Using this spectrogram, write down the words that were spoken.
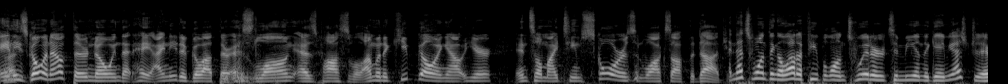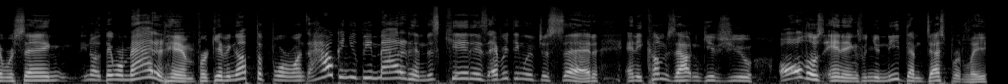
And he's going out there knowing that, hey, I need to go out there as long as possible. I'm going to keep going out here until my team scores and walks off the Dodgers. And that's one thing a lot of people on Twitter to me in the game yesterday were saying, you know, they were mad at him for giving up the four runs. How can you be mad at him? This kid is everything we've just said, and he comes out and gives you all those innings when you need them desperately.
